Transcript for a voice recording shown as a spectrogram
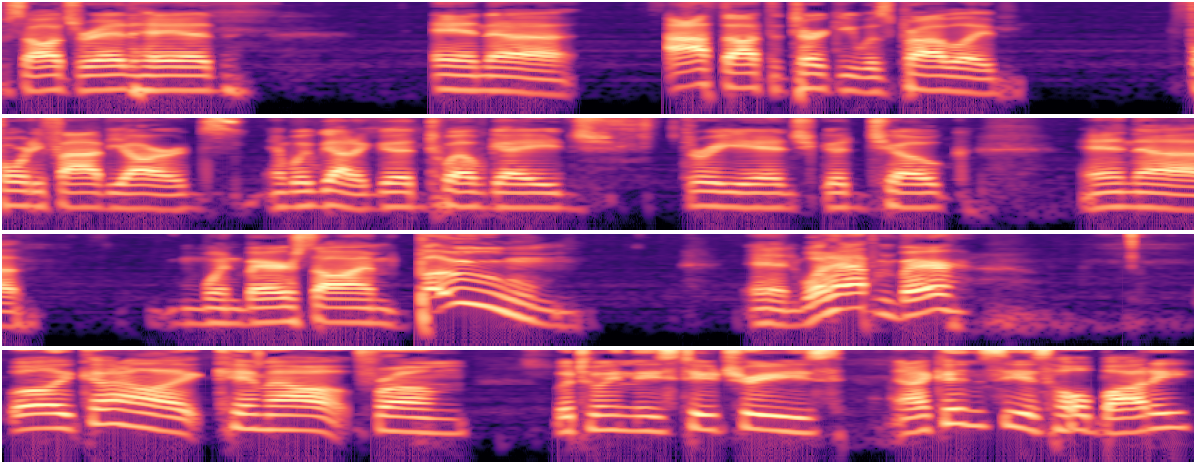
saw its red head, and uh, I thought the turkey was probably 45 yards, and we've got a good 12 gauge, three inch, good choke. And uh, when Bear saw him, boom! And what happened, Bear? Well, he kind of like came out from between these two trees, and I couldn't see his whole body.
